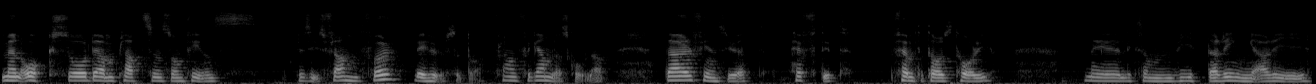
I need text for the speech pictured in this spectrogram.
men också den platsen som finns precis framför det huset då, framför Gamla skolan. Där finns ju ett häftigt 50-talstorg med liksom vita ringar i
